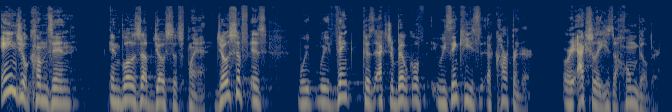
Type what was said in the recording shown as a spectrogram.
Angel comes in and blows up Joseph's plan. Joseph is, we, we think, because extra biblical, we think he's a carpenter, or he, actually, he's a home builder,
